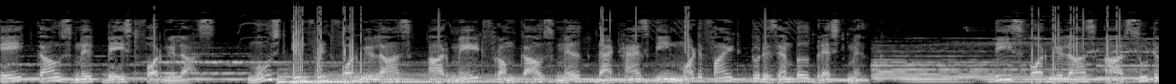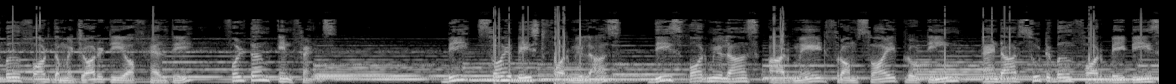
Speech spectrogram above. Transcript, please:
A. Cow's milk based formulas. Most infant formulas are made from cow's milk that has been modified to resemble breast milk. These formulas are suitable for the majority of healthy, full-term infants. B. Soy-based formulas. These formulas are made from soy protein and are suitable for babies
